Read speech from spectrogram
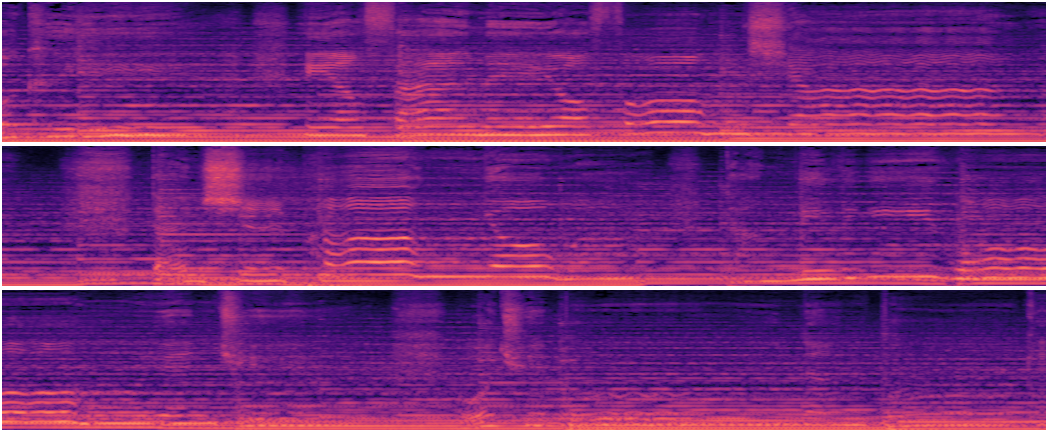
我可以扬帆没有风向，但是朋友啊，当你离我远去，我却不能不感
